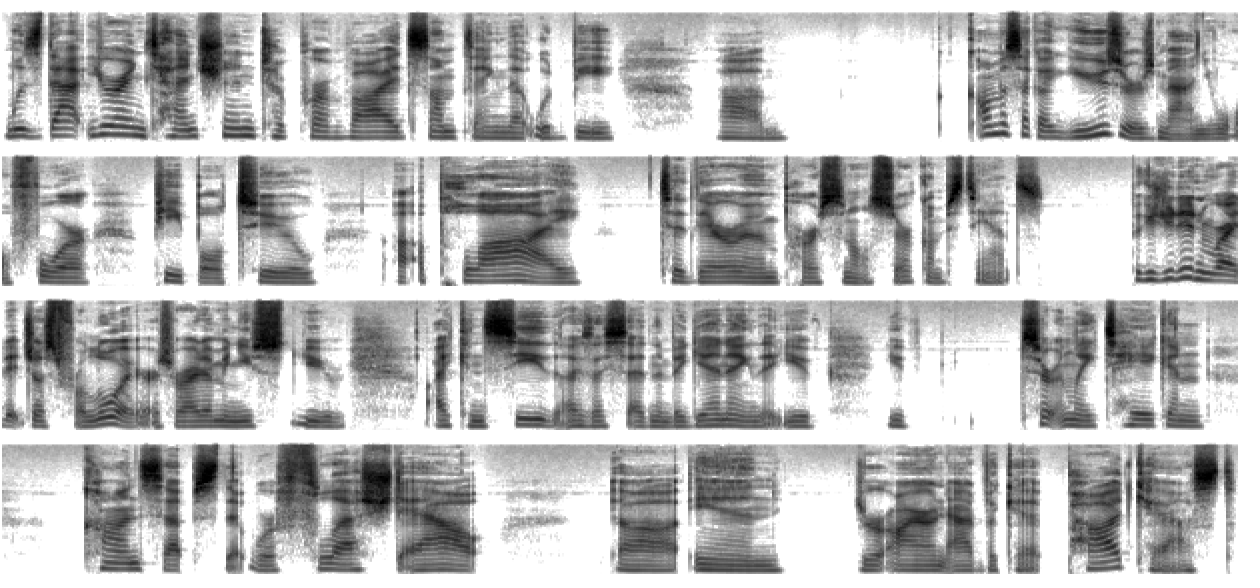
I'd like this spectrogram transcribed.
Was that your intention to provide something that would be um, almost like a user's manual for people to uh, apply to their own personal circumstance? Because you didn't write it just for lawyers, right? I mean, you, you, I can see, as I said in the beginning, that you've you've certainly taken concepts that were fleshed out uh, in your Iron Advocate podcast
